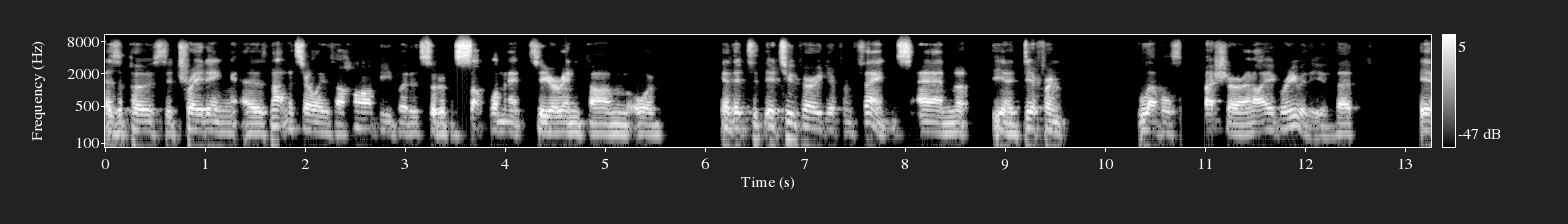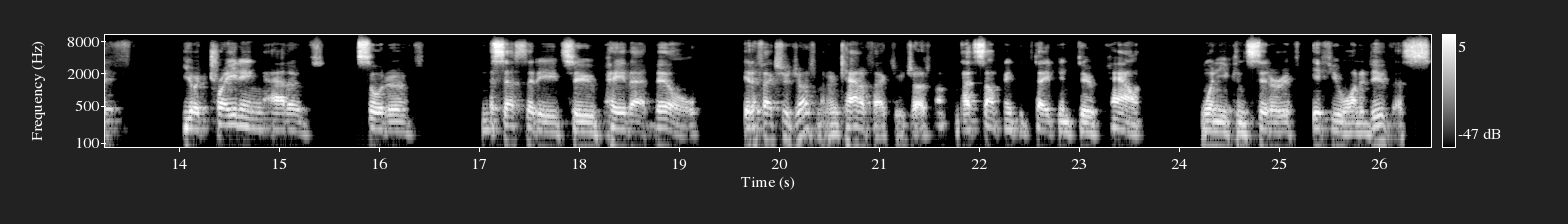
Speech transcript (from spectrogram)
as opposed to trading as not necessarily as a hobby, but as sort of a supplement to your income or you know, they're, two, they're two very different things and you know different levels of pressure. And I agree with you that if you're trading out of sort of necessity to pay that bill, it affects your judgment and can affect your judgment. That's something to take into account when you consider if, if you want to do this.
